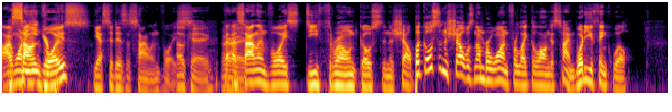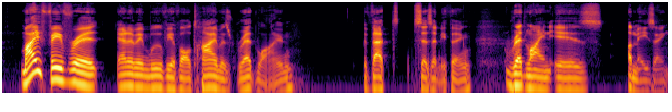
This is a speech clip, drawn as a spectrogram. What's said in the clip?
I want silent your, voice. Yes, it is a silent voice. Okay, The- all a silent voice dethroned Ghost in the Shell, but Ghost in the Shell was number one for like the longest time. What do you think, Will? My favorite anime movie of all time is Redline. If that says anything. Redline is amazing.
